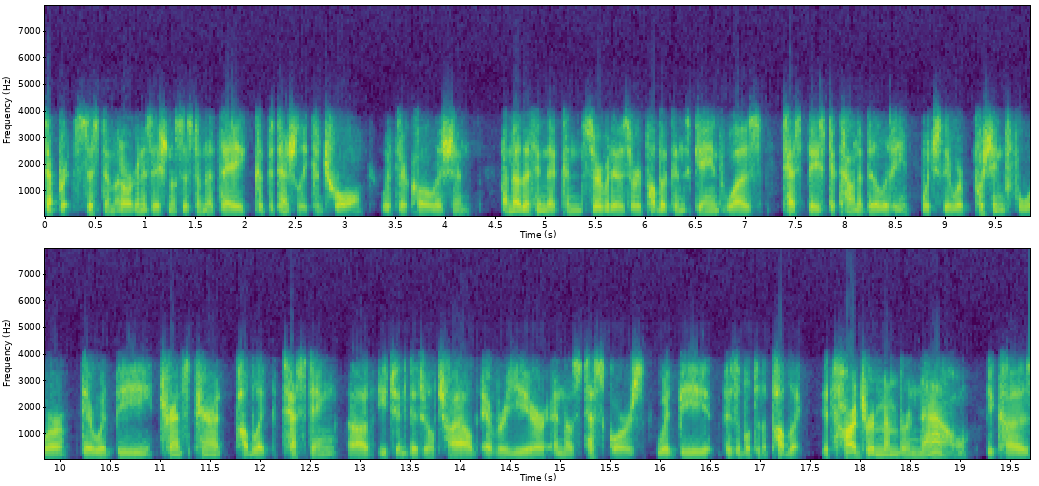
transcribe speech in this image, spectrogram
separate system, an organizational system that they could potentially control with their coalition. Another thing that conservatives or Republicans gained was test based accountability, which they were pushing for. There would be transparent public testing of each individual child every year, and those test scores would be visible to the public. It's hard to remember now because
